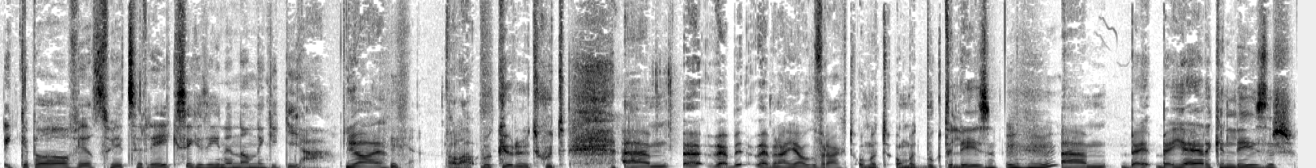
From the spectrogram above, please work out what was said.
ik heb al veel Zweedse reeksen gezien en dan denk ik ja. Ja, hè? Ja. Voilà, we kunnen het goed. Um, uh, we, hebben, we hebben aan jou gevraagd om het, om het boek te lezen. Mm -hmm. um, ben, ben je eigenlijk een lezer?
